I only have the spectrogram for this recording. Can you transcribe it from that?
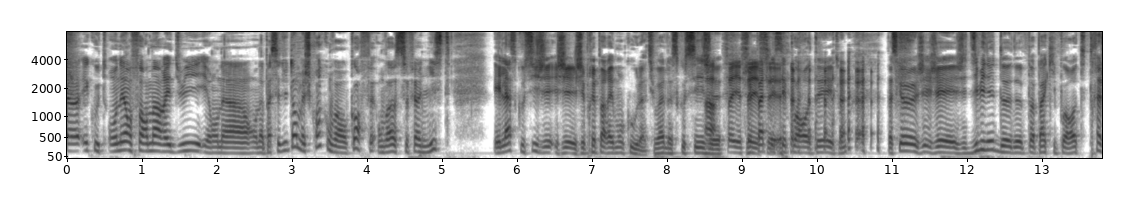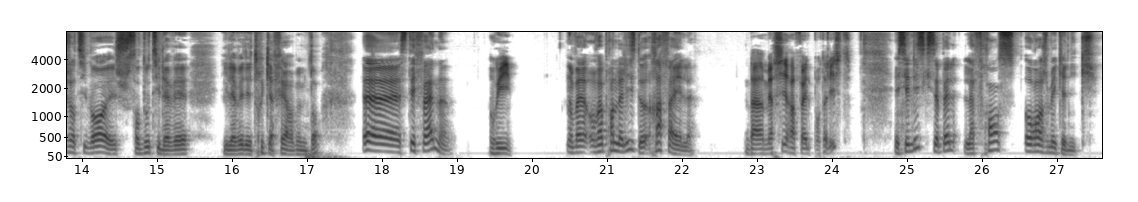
euh, écoute, on est en format réduit et on a, on a passé du temps, mais je crois qu'on va encore faire, on va se faire une liste. Et là, ce coup-ci, j'ai, j'ai, j'ai préparé mon coup, là, tu vois, là, ce coup-ci, Ah, je, vais pas te laisser poireauter et tout. Parce que j'ai, j'ai, j'ai 10 minutes de, de papa qui poireaute très gentiment et je- sans doute il avait, il avait des trucs à faire en même temps. Euh, Stéphane, Oui. on va, on va prendre la liste de Raphaël. Bah merci Raphaël pour ta liste. Et c'est une liste qui s'appelle La France Orange Mécanique.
